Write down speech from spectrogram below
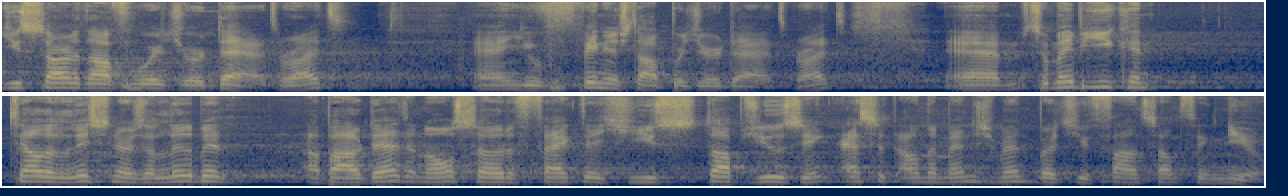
You started off with your dad, right? And you finished up with your dad, right? Um, so maybe you can tell the listeners a little bit about that and also the fact that you stopped using asset under management, but you found something new.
